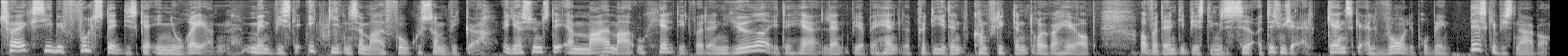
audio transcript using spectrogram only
tør ikke sige, at vi fuldstændig skal ignorere den, men vi skal ikke give den så meget fokus, som vi gør. Jeg synes, det er meget, meget uheldigt, hvordan jøder i det her land bliver behandlet, fordi den konflikt, den drykker herop, og hvordan de bliver stigmatiseret. Og det synes jeg er et ganske alvorligt problem. Det skal vi snakke om.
